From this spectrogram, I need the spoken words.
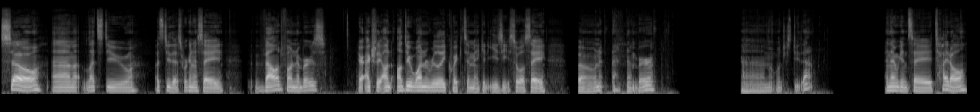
So um, let's do let's do this. We're gonna say valid phone numbers here, actually, I'll, I'll do one really quick to make it easy. So we'll say phone number. Um, we'll just do that. And then we can say title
